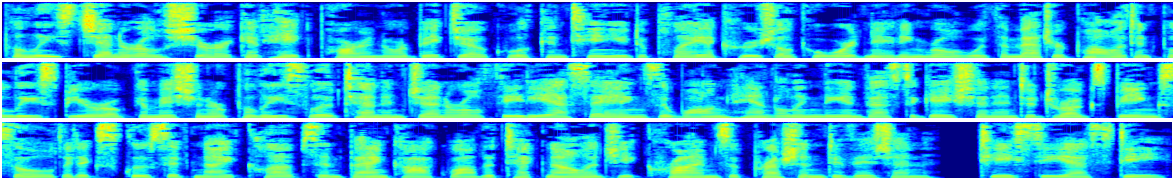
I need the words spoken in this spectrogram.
Police General or Big Joke will continue to play a crucial coordinating role with the Metropolitan Police Bureau Commissioner Police Lieutenant General Thiti Saengsawang handling the investigation into drugs being sold at exclusive nightclubs in Bangkok while the Technology Crime Suppression Division, TCSD,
